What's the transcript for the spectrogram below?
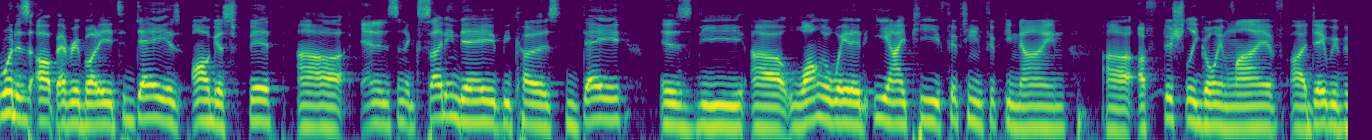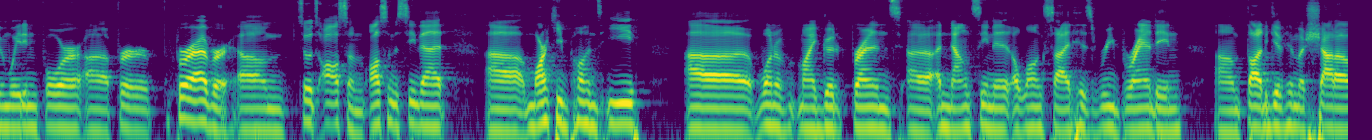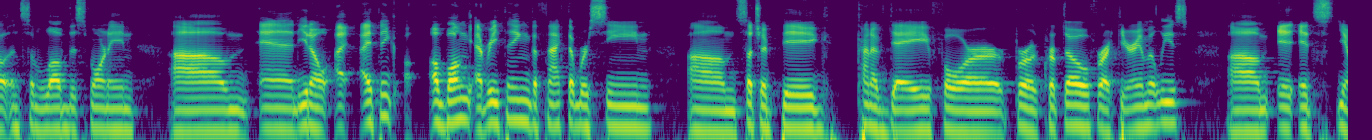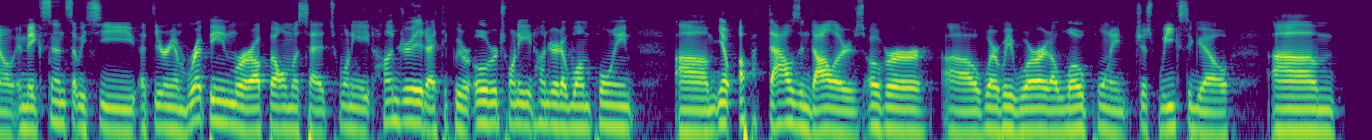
What is up, everybody? Today is August 5th, uh, and it's an exciting day because today is the uh, long awaited EIP 1559 uh, officially going live. A day we've been waiting for uh, for forever. Um, so it's awesome. Awesome to see that. Uh, Marky Buns ETH, uh, one of my good friends, announcing it alongside his rebranding. Um, thought I'd give him a shout out and some love this morning. Um, and, you know, I, I think among everything, the fact that we're seeing um, such a big kind of day for for crypto, for Ethereum at least, um, it, it's, you know, it makes sense that we see Ethereum ripping. We're up almost at 2,800. I think we were over 2,800 at one point. Um, you know, up a thousand dollars over uh, where we were at a low point just weeks ago. Um,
